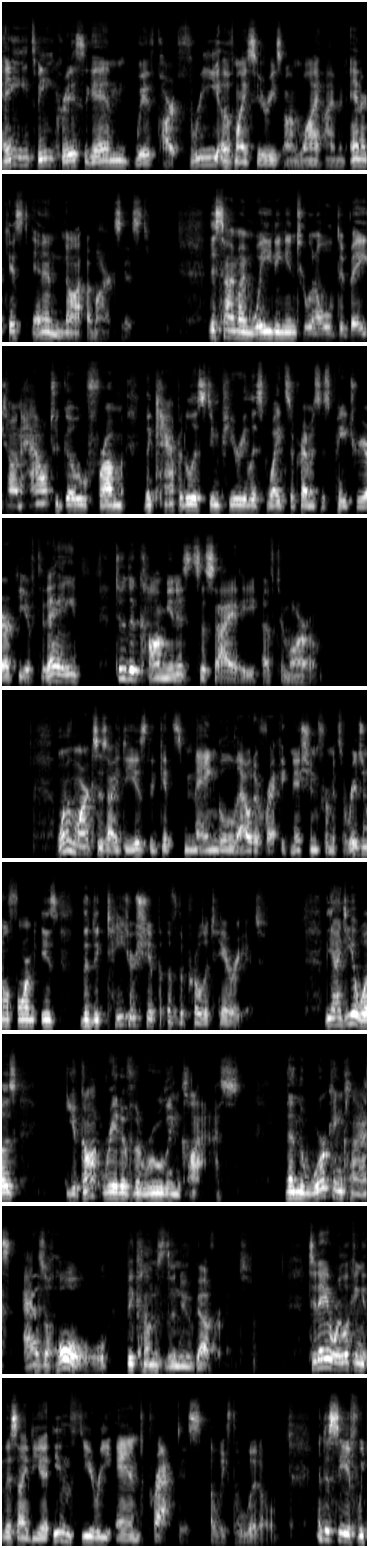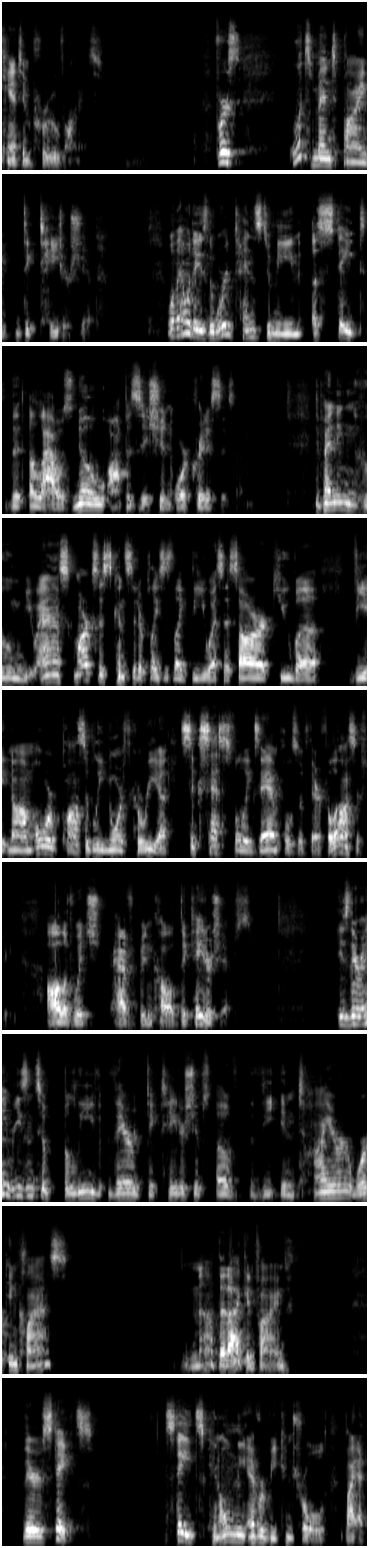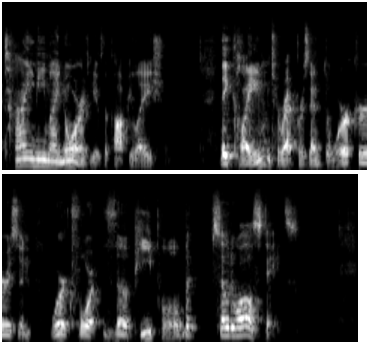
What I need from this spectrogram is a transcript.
Hey, it's me, Chris, again, with part three of my series on why I'm an anarchist and not a Marxist. This time I'm wading into an old debate on how to go from the capitalist, imperialist, white supremacist patriarchy of today to the communist society of tomorrow. One of Marx's ideas that gets mangled out of recognition from its original form is the dictatorship of the proletariat. The idea was you got rid of the ruling class, then the working class as a whole becomes the new government. Today we're looking at this idea in theory and practice, at least a little, and to see if we can't improve on it. First, what's meant by dictatorship? Well, nowadays the word tends to mean a state that allows no opposition or criticism. Depending whom you ask, Marxists consider places like the USSR, Cuba, Vietnam, or possibly North Korea successful examples of their philosophy, all of which have been called dictatorships. Is there any reason to believe they're dictatorships of the entire working class? Not that I can find. They're states, States can only ever be controlled by a tiny minority of the population. They claim to represent the workers and work for the people, but so do all states.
